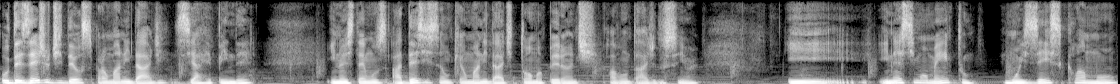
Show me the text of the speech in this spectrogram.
o desejo de Deus para a humanidade se arrepender. E nós temos a decisão que a humanidade toma perante a vontade do Senhor. E, e nesse momento, Moisés clamou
